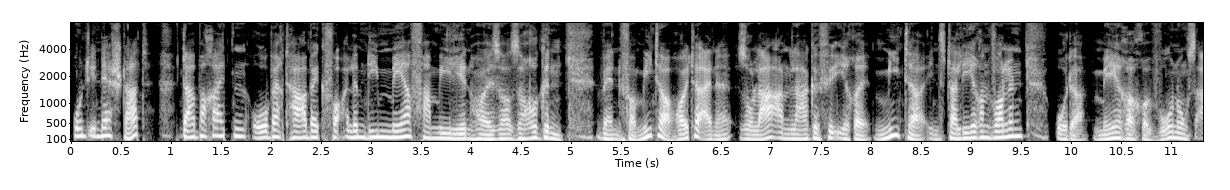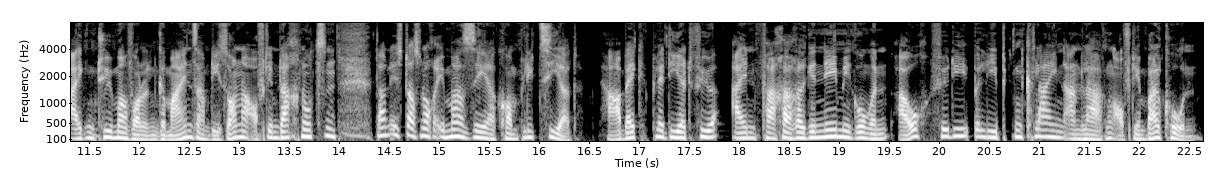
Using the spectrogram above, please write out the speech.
Und in der Stadt? Da bereiten Robert Habeck vor allem die Mehrfamilienhäuser Sorgen. Wenn Vermieter heute eine Solaranlage für ihre Mieter installieren wollen oder mehrere Wohnungseigentümer wollen gemeinsam die Sonne auf dem Dach nutzen, dann ist das noch immer sehr kompliziert. Habeck plädiert für einfachere Genehmigungen, auch für die beliebten Kleinanlagen auf dem Balkon.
